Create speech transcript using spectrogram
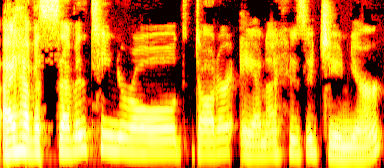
I have a 17 year old daughter, Anna, who's a junior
